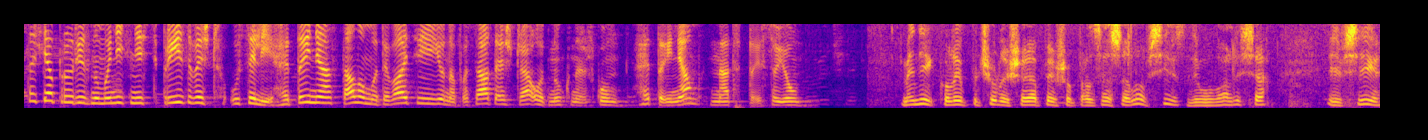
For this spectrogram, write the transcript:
Стаття про різноманітність прізвищ у селі Гетиня стала мотивацією написати ще одну книжку Гетиня над тисою. Мені, коли почули, що я пишу про це село, всі здивувалися і всі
